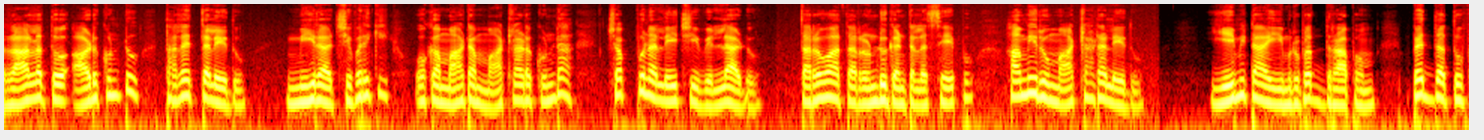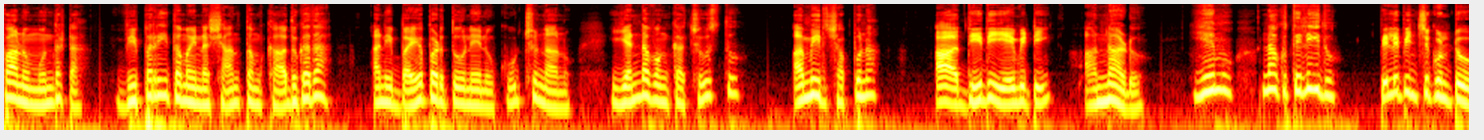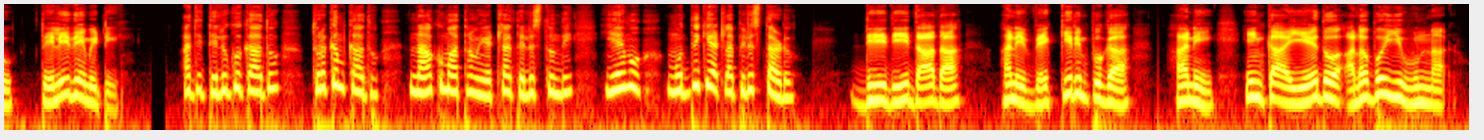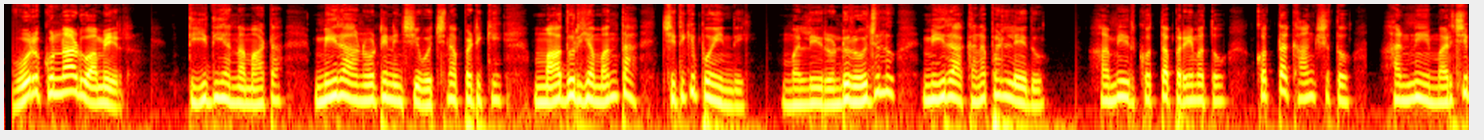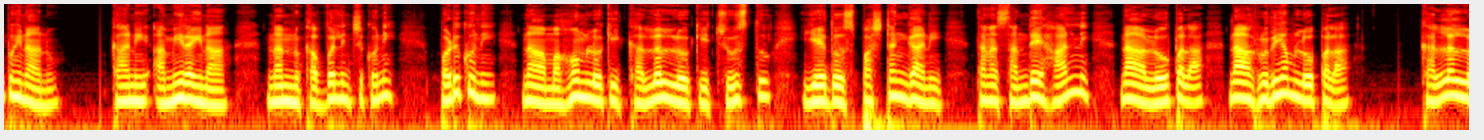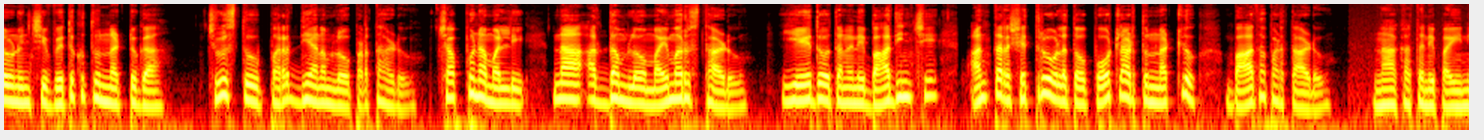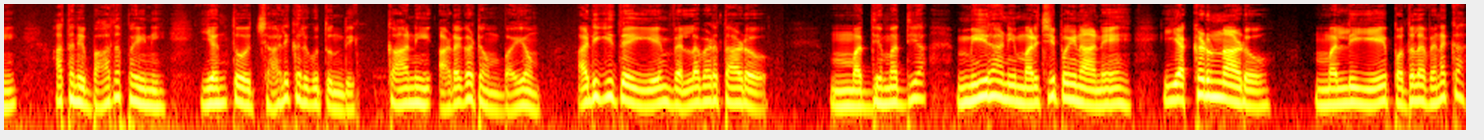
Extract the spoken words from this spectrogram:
రాళ్ళతో ఆడుకుంటూ తలెత్తలేదు. మీరా చివరికి ఒక మాట మాట్లాడకుండా చప్పున లేచి వెళ్ళాడు. తరువాత రెండు గంటల సేపు హమీరు మాట్లాడలేదు. ఏమిటా ఈ మృపద్రాపం? పెద్ద తుఫాను ముందట. విపరీతమైన శాంతం కాదుగదా అని భయపడుతూ నేను కూర్చున్నాను. ఎండవంక చూస్తూ అమీర్ చప్పున ఆ దీది ఏమిటి? అన్నాడు. ఏమో నాకు తెలీదు. పిలిపించుకుంటూ తెలీదేమిటి? అది తెలుగు కాదు తురకం కాదు. నాకు మాత్రం ఎట్లా తెలుస్తుంది? ఏమో ముద్దుకి అట్లా పిలుస్తాడు. దీదీ దాదా అని వెక్కిరింపుగా అని ఇంకా ఏదో అనబోయి ఉన్నా ఊరుకున్నాడు అమీర్. దీది అన్నమాట మీరా నోటి నుంచి వచ్చినప్పటికీ మాధుర్యమంతా చితికిపోయింది. మళ్ళీ రెండు రోజులు మీరా కనపడలేదు. హమీర్ కొత్త ప్రేమతో కొత్త కాంక్షతో అన్నీ మరిచిపోయినాను. కాని అమీరైనా నన్ను కవ్వలించుకుని పడుకుని నా మొహంలోకి కళ్ళల్లోకి చూస్తూ ఏదో స్పష్టంగాని తన సందేహాల్ని నా లోపల నా హృదయం లోపల కళ్ళల్లో నుంచి వెతుకుతున్నట్టుగా చూస్తూ పరధ్యానంలో పడతాడు. చప్పున మళ్ళీ నా అద్దంలో మైమరుస్తాడు. ఏదో తనని బాధించే అంతర శత్రువులతో పోట్లాడుతున్నట్లు బాధపడతాడు. నాకతనిపైని అతని బాధపైని ఎంతో జాలి కలుగుతుంది. కాని అడగటం భయం. అడిగితే ఏం వెళ్ళబెడతాడో మధ్య మధ్య మీరాని మరిచిపోయినానే. ఎక్కడున్నాడో? మళ్ళీ ఏ పొదల వెనక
